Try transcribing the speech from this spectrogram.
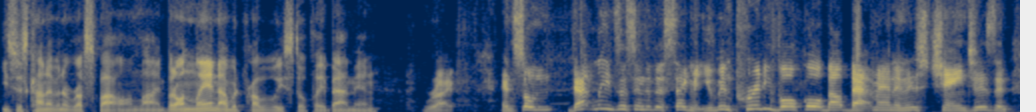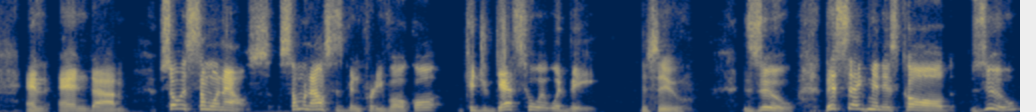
he's just kind of in a rough spot online. But on land, I would probably still play Batman. Right. And so that leads us into this segment. You've been pretty vocal about Batman and his changes, and and and um, so is someone else. Someone else has been pretty vocal. Could you guess who it would be? Zoo. Zoo. This segment is called Zoo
